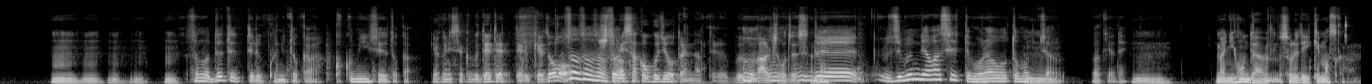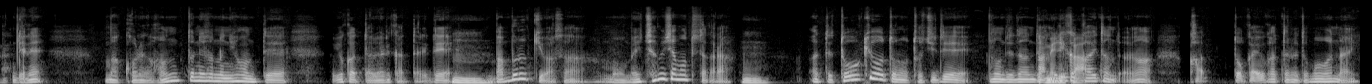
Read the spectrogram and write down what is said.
うんうんうんうんうん。その出てってる国とか国民性とか。逆にせっかく出てってるけどそうそうそうそう。一人鎖国状態になってる部分があるってことですよね。で自分に合わせてもらおうと思っちゃうわけよね、うん。まあ日本ではそれでいけますからね。でね。まあこれが本当にその日本って良かったり悪かったりで、うん。バブル期はさもうめちゃめちゃ持ってたからうん。だって東京都の土地での値段でアメリカ買えたんだよな。買っとかよかったねと思わない？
